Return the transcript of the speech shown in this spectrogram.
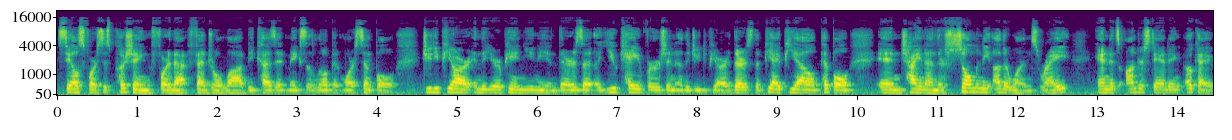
Salesforce is pushing for that federal law because it makes it a little bit more simple. GDPR in the European Union. There's a, a UK version of the GDPR. There's the PIPL, PIPL in China, and there's so many other ones, right? and it's understanding okay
